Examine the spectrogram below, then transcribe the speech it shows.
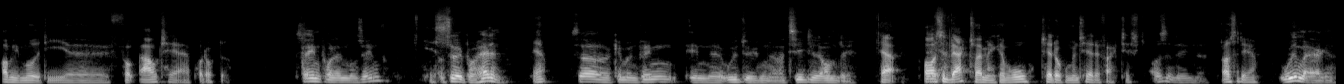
op imod de øh, aftager af produktet. Så ind på Landbrugsinfo Yes. og søg på halm. Ja. Så kan man finde en uh, uddybende artikel om det. Ja. Og også et værktøj, man kan bruge til at dokumentere det faktisk. Også det der. Også det her. Udmærket.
